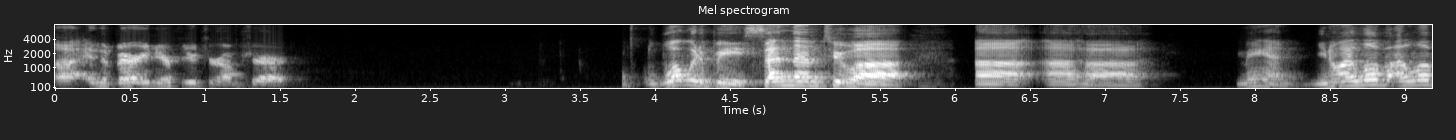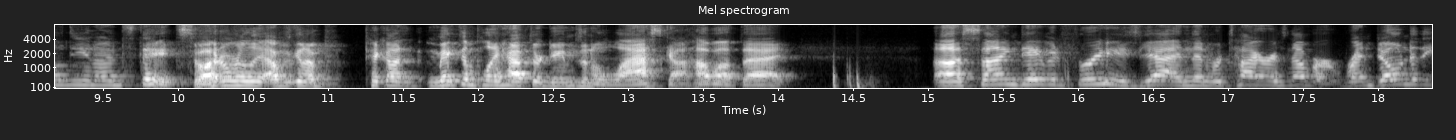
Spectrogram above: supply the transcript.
uh, in the very near future, I'm sure what would it be? Send them to uh uh uh man, you know I love I love the United States. So I don't really I was gonna pick on make them play half their games in Alaska. How about that? Uh, sign David Freese, yeah, and then retire his number. Rendon to the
